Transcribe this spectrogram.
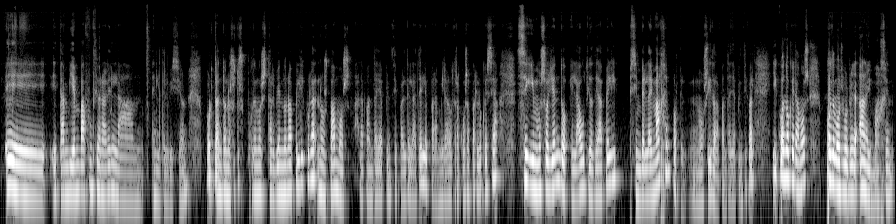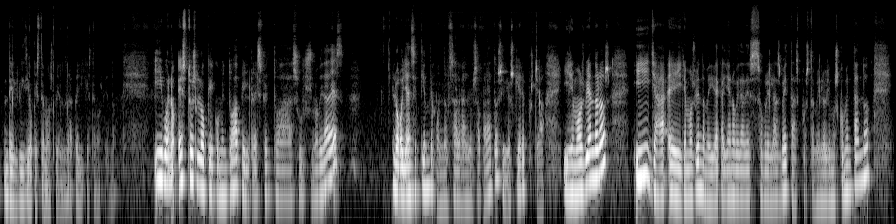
eh, también va a funcionar en la, en la, televisión. Por tanto, nosotros podemos estar viendo una película, nos vamos a la pantalla principal de la tele para mirar otra cosa, para lo que sea, seguimos oyendo el audio de la peli sin ver la imagen, porque hemos ido a la pantalla principal, y cuando queramos podemos volver a la imagen del vídeo que estemos viendo, de la peli que estemos viendo. Y bueno, esto es lo que comentó Apple respecto a sus novedades. Luego ya en septiembre, cuando salgan los aparatos, si Dios quiere, pues ya iremos viéndolos y ya eh, iremos viendo a medida que haya novedades sobre las betas, pues también lo iremos comentando.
